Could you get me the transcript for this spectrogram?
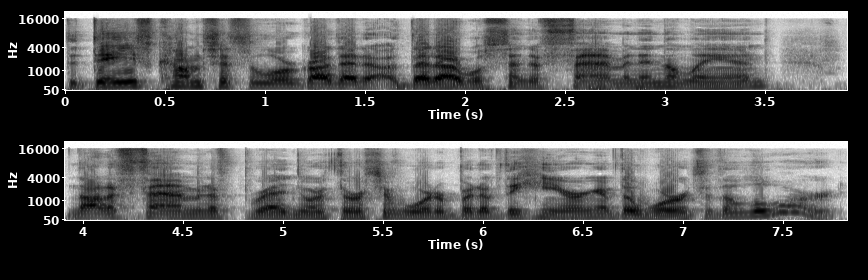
the days come, says the Lord God, that, uh, that I will send a famine in the land, not a famine of bread nor thirst of water, but of the hearing of the words of the Lord.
